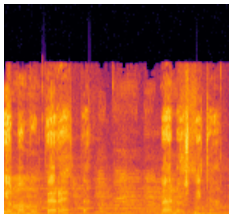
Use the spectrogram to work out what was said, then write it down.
Ilman mun perhettä mä en ois mitään.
